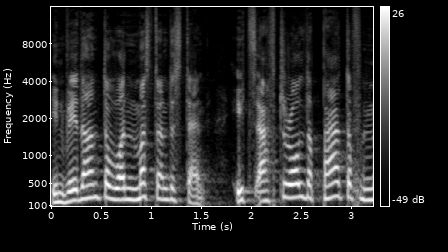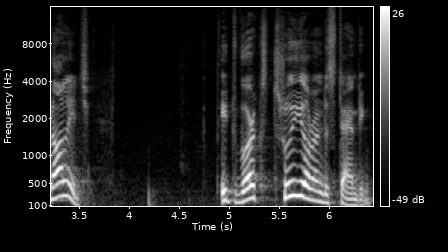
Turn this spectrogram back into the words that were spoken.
In Vedanta, one must understand. It's, after all, the path of knowledge. It works through your understanding,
